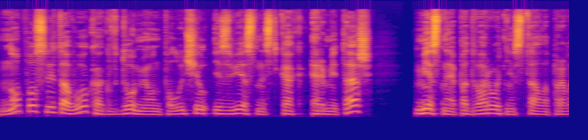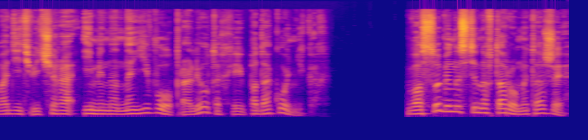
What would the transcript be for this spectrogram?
Но после того, как в доме он получил известность как Эрмитаж, местная подворотня стала проводить вечера именно на его пролетах и подоконниках в особенности на втором этаже,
